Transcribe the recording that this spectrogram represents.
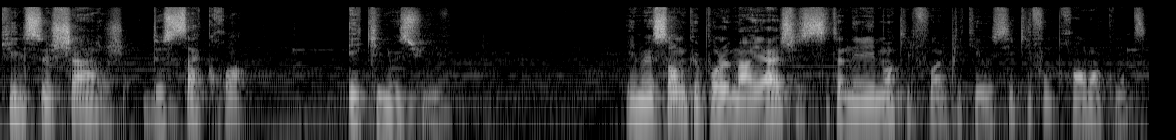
qu'il se charge de sa croix et qu'il me suive. Il me semble que pour le mariage, c'est un élément qu'il faut impliquer aussi, qu'il faut prendre en compte.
